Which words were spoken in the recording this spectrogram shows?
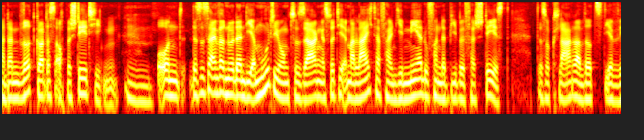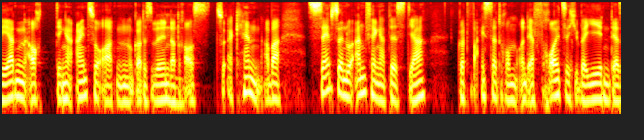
äh, dann wird Gott das auch bestätigen. Hm. Und das ist einfach nur dann die Ermutigung zu sagen, es wird dir immer leichter fallen, je mehr du von der Bibel verstehst, desto klarer wird es dir werden, auch Dinge einzuordnen und Gottes Willen Mhm. daraus zu erkennen. Aber selbst wenn du Anfänger bist, ja, Gott weiß darum und er freut sich über jeden, der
